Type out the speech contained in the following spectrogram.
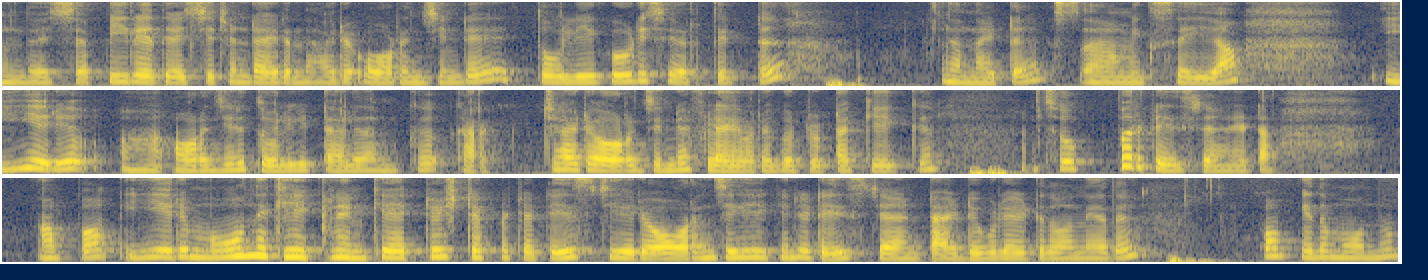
എന്താ വെച്ചാൽ പീൽ ചെയ്ത് വെച്ചിട്ടുണ്ടായിരുന്ന ആ ഒരു ഓറഞ്ചിന്റെ തൊലി കൂടി ചേർത്തിട്ട് നന്നായിട്ട് മിക്സ് ചെയ്യുക ഈ ഒരു ഓറഞ്ചിന്റെ തൊലി ഇട്ടാൽ നമുക്ക് കറക്റ്റ് ആ ഒരു ഓറഞ്ചിന്റെ ഫ്ലേവർ കിട്ടും കേട്ടോ കേക്ക് സൂപ്പർ ടേസ്റ്റാണ് കേട്ടോ അപ്പം ഈ ഒരു മൂന്ന് കേക്കിൽ എനിക്ക് ഏറ്റവും ഇഷ്ടപ്പെട്ട ടേസ്റ്റ് ഈ ഒരു ഓറഞ്ച് കേക്കിന്റെ ടേസ്റ്റാണ് കേട്ടോ അടിപൊളിയായിട്ട് തോന്നിയത്. അപ്പം ഇത് മൂന്നും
